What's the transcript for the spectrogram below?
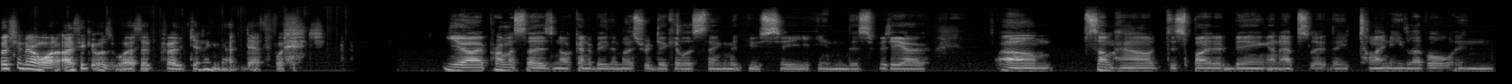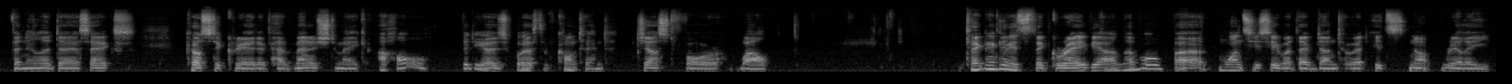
But you know what? I think it was worth it for getting that death footage. Yeah, I promise that is not going to be the most ridiculous thing that you see in this video. Um, somehow, despite it being an absolutely tiny level in vanilla Deus Ex, Caustic Creative have managed to make a whole video's worth of content just for, well, technically it's the graveyard level, but once you see what they've done to it, it's not really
